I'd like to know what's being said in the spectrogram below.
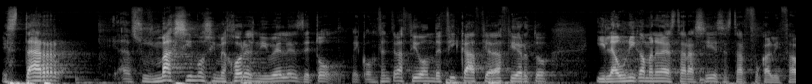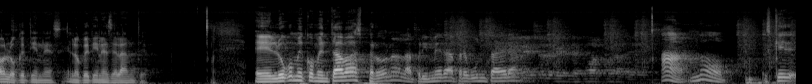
estar a sus máximos y mejores niveles de todo, de concentración, de eficacia, de acierto. Y la única manera de estar así es estar focalizado en lo que tienes, en lo que tienes delante. Eh, luego me comentabas, perdona, la primera pregunta era... Ah, no, es que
